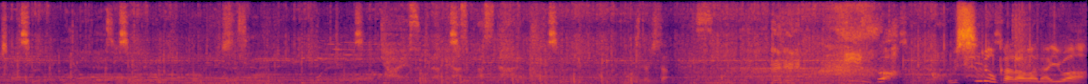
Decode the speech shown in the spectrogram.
後ろからはないわ。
